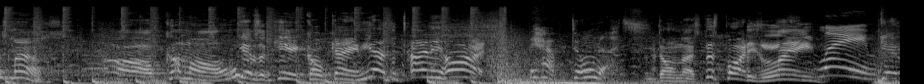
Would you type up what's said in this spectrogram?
Where's Miles? Oh, come on. Who gives a kid cocaine? He has a tiny heart. They have donuts. Donuts. This party's lame. Lame. Get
